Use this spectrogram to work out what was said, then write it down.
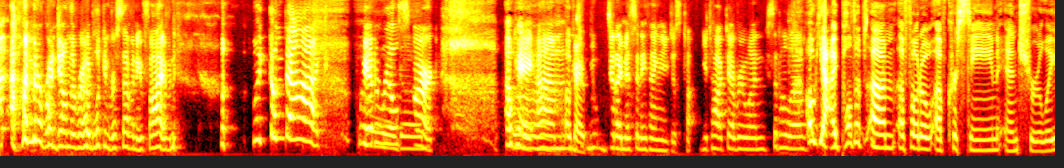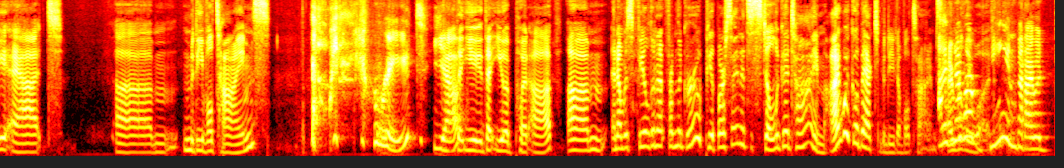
I'm gonna run down the road looking for 75. like, come back. We had a Oh my real God. spark. Okay. Uh, Um. okay. Did I miss anything? You just you talked to everyone. You said hello. Oh yeah, I pulled up um, a photo of Christine and Truely at um, medieval times great. Yeah. that you that you had put up, um, and I was fielding it from the group. People are saying it's still a good time. I would go back to medieval times. I've I never really would. been, but I would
